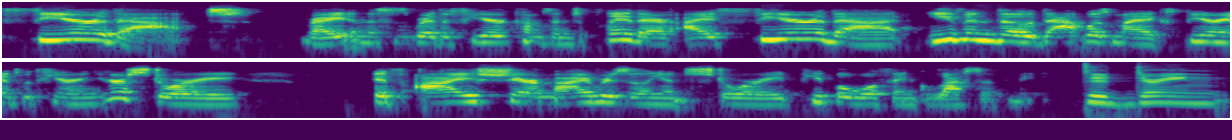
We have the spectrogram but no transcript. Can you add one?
fear that, right? And this is where the fear comes into play there. I fear that even though that was my experience with hearing your story, if I share my resilient story, people will think less of me. So during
